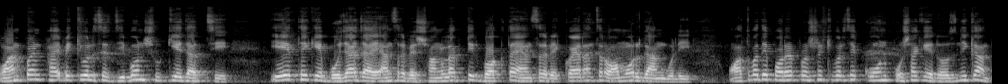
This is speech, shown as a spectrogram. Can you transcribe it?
ওয়ান পয়েন্ট ফাইভে কী বলেছে? জীবন শুকিয়ে যাচ্ছে। এ থেকে বোঝা যায় অ্যান্সার হবে, সংলাপটির বক্তা অ্যান্সার হবে কয়ের অ্যান্সার অমর গাঙ্গুলি। অথবা দিয়ে পরের প্রশ্ন কী বলেছে? কোন পোশাকে রজনীকান্ত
